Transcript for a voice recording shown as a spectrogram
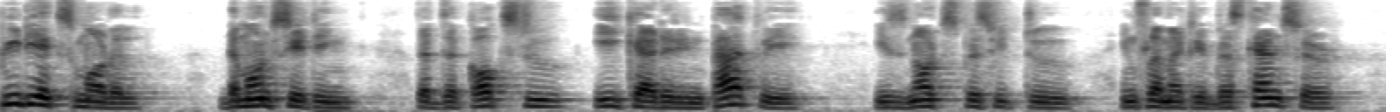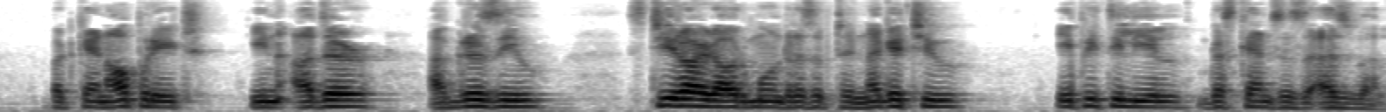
PDX model demonstrating that the COX2 E-cadherin pathway is not specific to inflammatory breast cancer but can operate in other aggressive steroid hormone receptor negative epithelial breast cancers as well.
